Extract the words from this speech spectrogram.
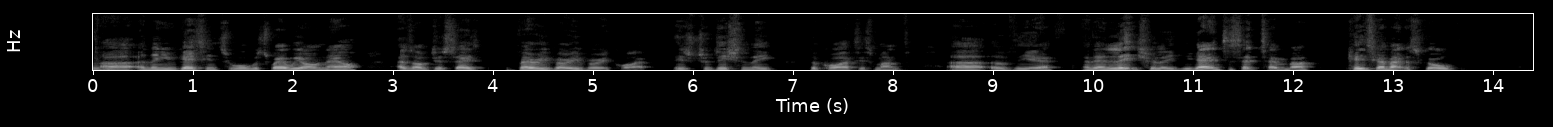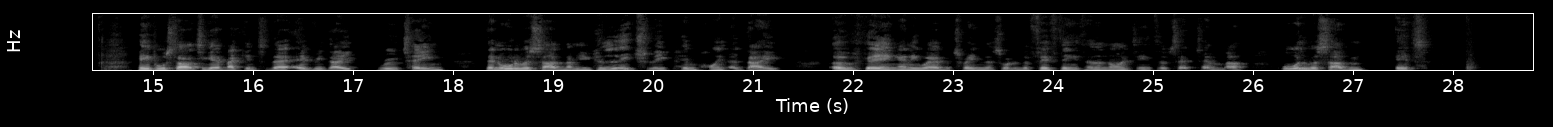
Mm-hmm. Uh, and then you get into August, where we are now, as I've just said, very, very, very quiet. It's traditionally the quietest month uh, of the year. And then literally, you get into September, kids go back to school, people start to get back into their everyday routine. Then all of a sudden, I mean, you can literally pinpoint a day of being anywhere between the sort of the 15th and the 19th of September. All of a sudden, it's,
